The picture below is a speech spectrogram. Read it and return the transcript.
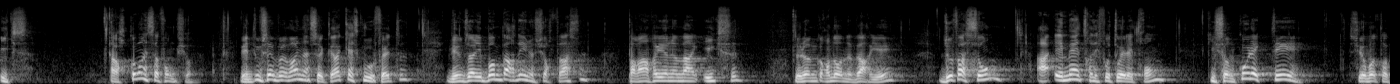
X. Alors, comment ça fonctionne? Bien, Tout simplement, dans ce cas, qu'est-ce que vous faites? Eh bien, Vous allez bombarder une surface par un rayonnement X de longueur d'onde variée, de façon à émettre des photoélectrons qui sont collectés sur votre,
